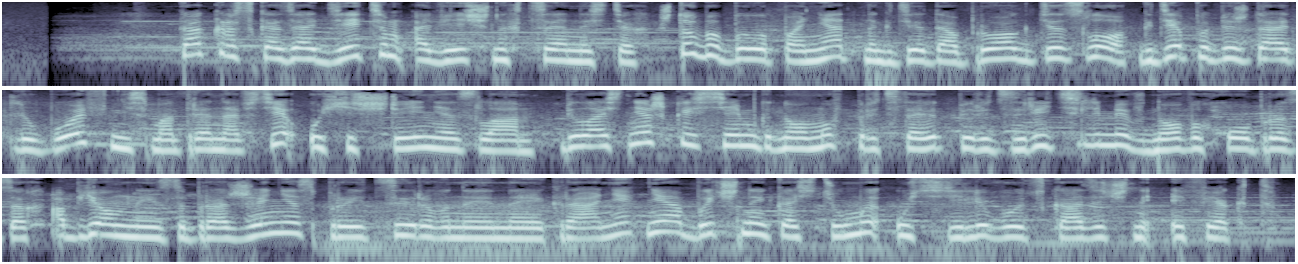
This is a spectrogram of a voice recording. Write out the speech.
Как рассказать детям о вечных ценностях, чтобы было понятно, где добро, а где зло, где побеждает любовь, несмотря на все ухищрения зла. «Белоснежка и семь гномов» предстают перед зрителями в новых образах. Объемные изображения, спроецированные на экране, необычные костюмы усиливают сказочный эффект.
